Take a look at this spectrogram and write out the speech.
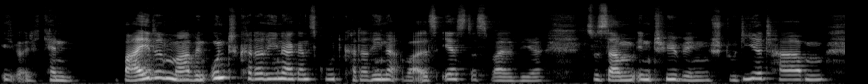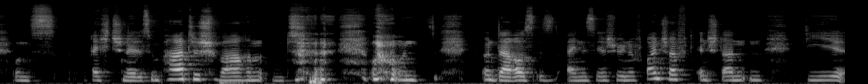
ich, ich kenne beide, Marvin und Katharina, ganz gut. Katharina aber als erstes, weil wir zusammen in Tübingen studiert haben, uns recht schnell sympathisch waren und, und, und daraus ist eine sehr schöne Freundschaft entstanden, die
